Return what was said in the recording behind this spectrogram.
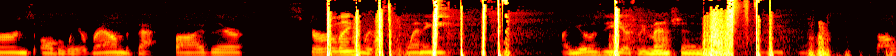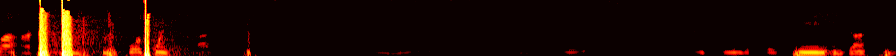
So returns all the way around the back five there. Sterling with 20. Ayoze, as we mentioned. Salah, our captain, with 24 points. Colin Norwood with two. Harry Kane with 13. And Josh Green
